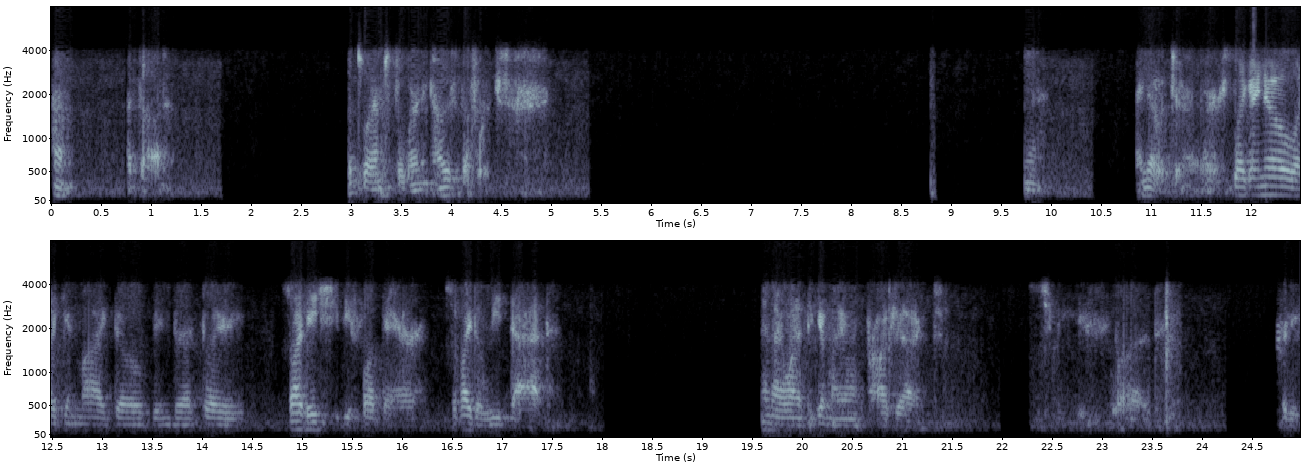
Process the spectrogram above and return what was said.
Huh, that's odd. That's why I'm still learning how this stuff works. Yeah. I know it generally. Like I know like in my Go bin directly, so I have HTTP flood there. So if I delete that and I wanted to get my own project, HTTP flood, pretty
